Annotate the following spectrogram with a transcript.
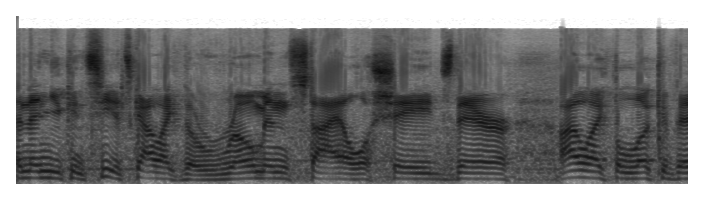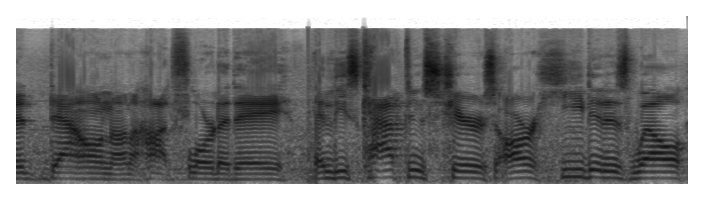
And then you can see it's got like the Roman style shades there. I like the look of it down on a hot Florida day. And these captain's chairs are heated as well.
